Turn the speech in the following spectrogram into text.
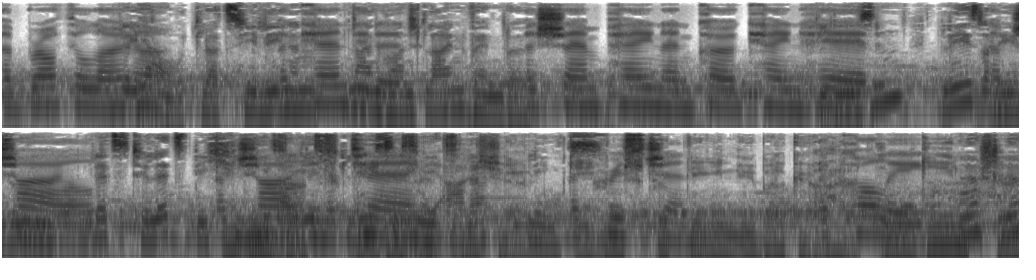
a brothel owner, Layout Lazilingen, Leinwand, Leinwände, a champagne and cocaine head, Lesen, Leserlesen, a child, letzte letztlich Jesus, links, a Christian, a colleague, a lösch, or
